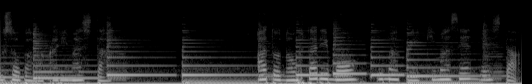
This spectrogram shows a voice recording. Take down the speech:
嘘が分かりました。後の2人もうまくいきませんでした。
